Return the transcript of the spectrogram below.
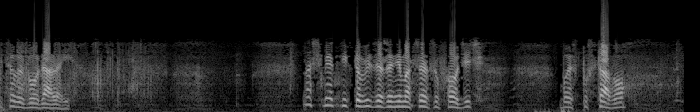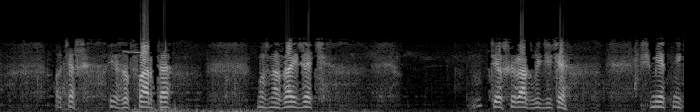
I co by było dalej? Na śmietnik to widzę, że nie ma sensu wchodzić, bo jest pustawo. Chociaż jest otwarte. Można zajrzeć. Pierwszy raz widzicie śmietnik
